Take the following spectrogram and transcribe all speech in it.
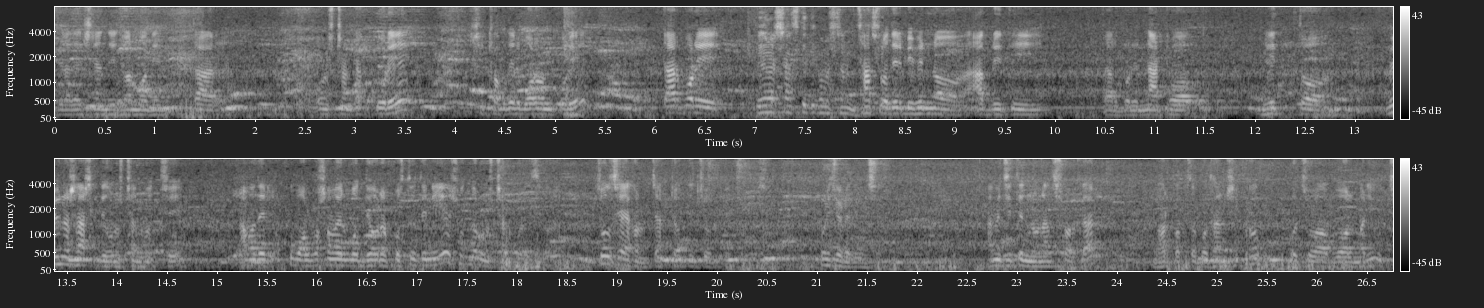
যে রাধাকৃষ্ণন যে জন্মদিন তার অনুষ্ঠানটা করে শিক্ষকদের বরণ করে তারপরে বিভিন্ন সাংস্কৃতিক অনুষ্ঠান ছাত্রদের বিভিন্ন আবৃত্তি তারপরে নাটক নৃত্য বিভিন্ন সাংস্কৃতিক অনুষ্ঠান হচ্ছে। আমাদের খুব অল্প সময়ের মধ্যে ওরা প্রস্তুতি নিয়ে সুন্দর অনুষ্ঠান করেছে। চলছে এখন চারটে অবধি চলবে। পরিচয়টা স্যার। আমি জিতেন্দ্রনাথ সরকার ভারপ্রাপ্ত প্রধান শিক্ষক কচুয়া বোয়ালমারি উচ্চ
